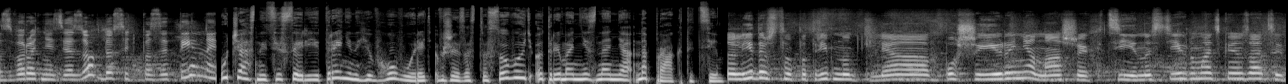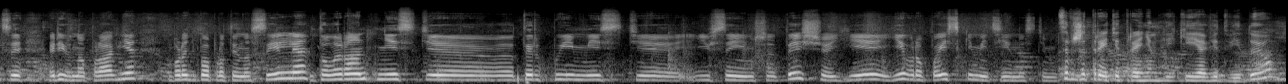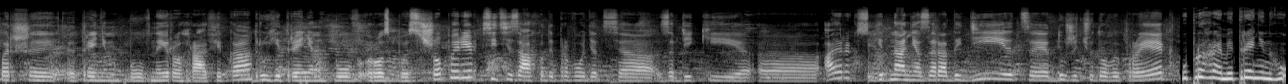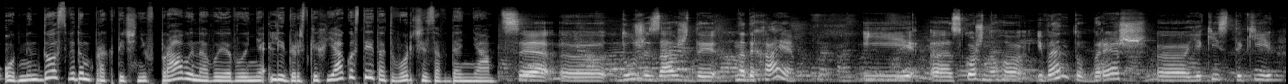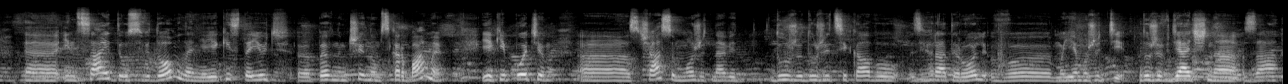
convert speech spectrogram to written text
зворотній зв'язок, досить позитивний. Учасниці серії тренінгів говорять, вже застосовують отримані знання на практиці. Лідерство потрібно для поширення наших цінностей громадської організації. Це рівноправ'я, боротьба проти насилля, толерантність, е, терпимість е, і все інше, те, що є європейськими цінностями. Це вже третій тренінг, який я відвідую. Перший е, тренінг був нейрографіка, другий тренінг був розпис шоперів. Всі ці заходи проводяться завдяки Айрексу. Єднання заради дії це дуже чудовий проєкт. У програмі тренінгу обмін досвідом, практичні вправи на виявлення лідерських якостей та творчі завдання. Це е, дуже завжди надихає. І е, з кожного івенту береш е, якісь такі е, інсайти, усвідомлення, які стають певним чином скарбами, які потім з часом можуть навіть дуже дуже цікаву зіграти роль в моєму житті. Дуже вдячна за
